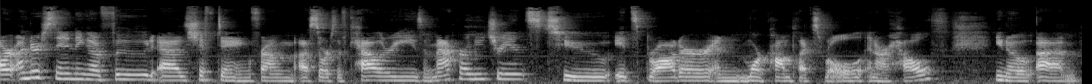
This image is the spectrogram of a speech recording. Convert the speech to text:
our understanding of food as shifting from a source of calories and macronutrients to its broader and more complex role in our health. You know, um,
